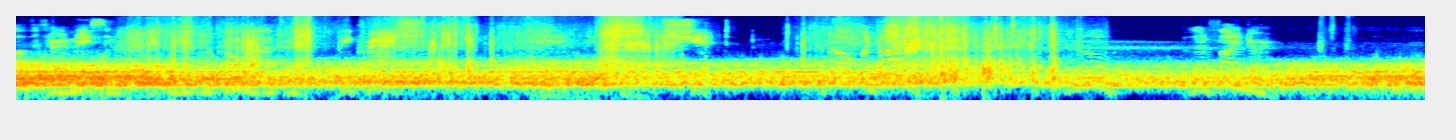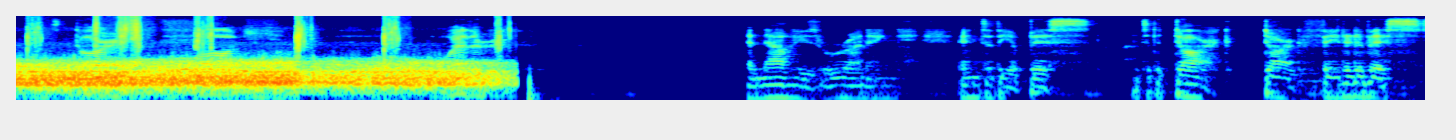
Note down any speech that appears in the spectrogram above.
Oh, there's Harry Mason. Waking up from a coma after that big crash. Damn, shit. No, my daughter. No, I gotta find her. It's dark, foggy, weather. And now he's running into the abyss, into the dark, dark, faded abyss.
